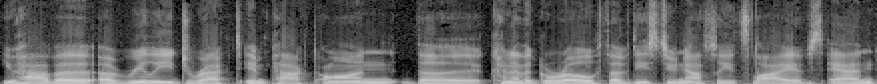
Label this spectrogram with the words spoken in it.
you have a, a really direct impact on the kind of the growth of these student athletes' lives, and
